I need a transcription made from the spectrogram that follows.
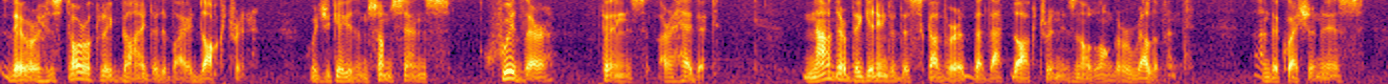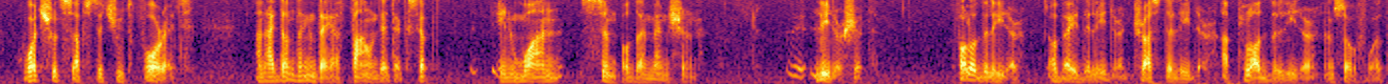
They were historically guided by a doctrine which gave them some sense whither things are headed. Now they're beginning to discover that that doctrine is no longer relevant. And the question is, what should substitute for it? And I don't think they have found it except in one simple dimension, leadership. Follow the leader, obey the leader, trust the leader, applaud the leader, and so forth.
